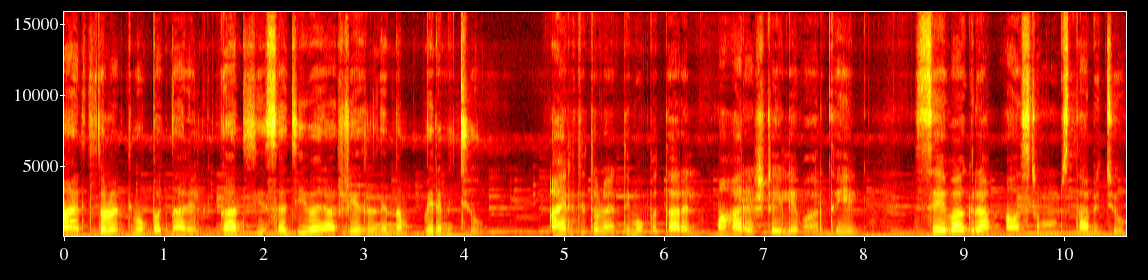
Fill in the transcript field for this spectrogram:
ആയിരത്തി തൊള്ളായിരത്തി മുപ്പത്തിനാലിൽ ഗാന്ധിജി സജീവ രാഷ്ട്രീയത്തിൽ നിന്നും വിരമിച്ചു. ആയിരത്തി തൊള്ളായിരത്തി മുപ്പത്തി മഹാരാഷ്ട്രയിലെ വാർധയിൽ സേവാഗ്രാം ആശ്രമം സ്ഥാപിച്ചു.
